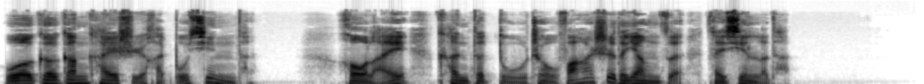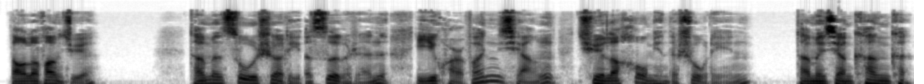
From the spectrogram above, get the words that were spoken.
我哥刚开始还不信他，后来看他赌咒发誓的样子，才信了他。到了放学。他们宿舍里的四个人一块翻墙去了后面的树林，他们想看看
